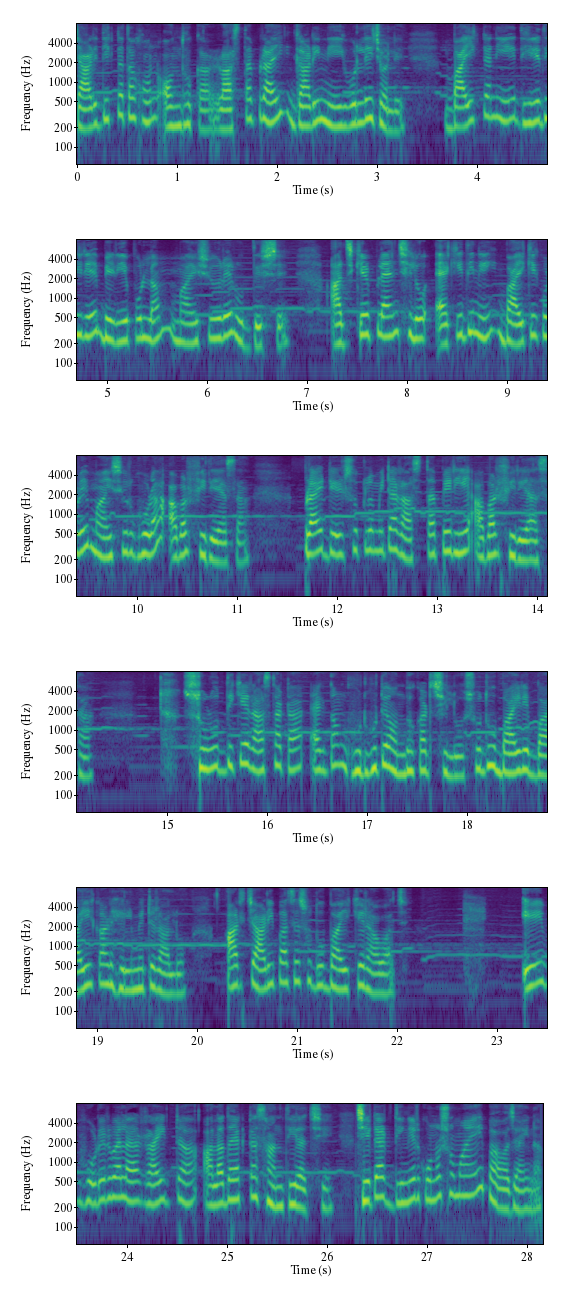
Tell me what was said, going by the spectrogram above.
চারিদিকটা তখন অন্ধকার, রাস্তা প্রায় গাড়ি নেই বললেই চলে। বাইকটা নিয়ে ধীরে ধীরে বেরিয়ে পড়লাম মাইসুরের উদ্দেশ্যে। আজকের প্ল্যান ছিল একই দিনেই বাইকে করে মাইসুর ঘোরা আবার ফিরে আসা। প্রায় দেড়শো কিলোমিটার রাস্তা পেরিয়ে আবার ফিরে আসা। শুরুর দিকে রাস্তাটা একদম ঘুটঘুটে অন্ধকার ছিল, শুধু বাইরে বাইক আর হেলমেটের আলো। আর চারিপাশে শুধু বাইকের আওয়াজ। এই ভোরের বেলার রাইডটা আলাদা একটা শান্তি আছে, যেটার দিনের কোনো সময়েই পাওয়া যায় না।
